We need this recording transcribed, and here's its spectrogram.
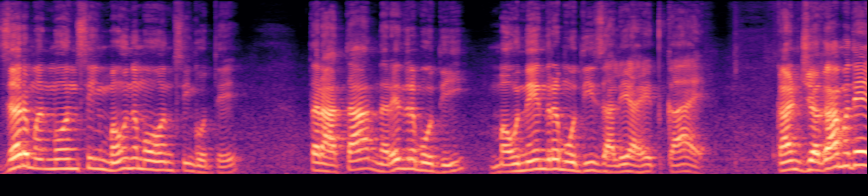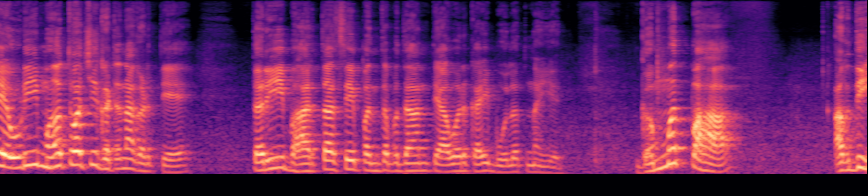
जर मनमोहन सिंग मौन मोहन सिंग होते तर आता नरेंद्र मोदी मौनेंद्र मोदी झाले आहेत काय? कारण जगामध्ये एवढी महत्त्वाची घटना घडते तरी भारताचे पंतप्रधान त्यावर काही बोलत नाही आहेत गंमत पहा. अगदी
